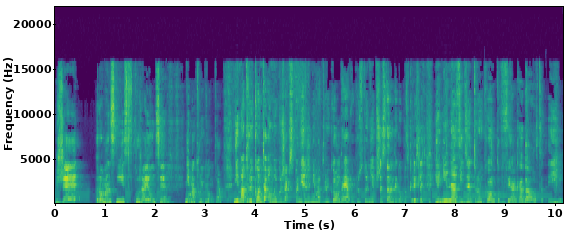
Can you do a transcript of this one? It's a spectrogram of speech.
że romans nie jest wkurzający. Nie ma trójkąta. Nie ma trójkąta, o mój Boże, jak wspaniale, że nie ma trójkąta. Ja po prostu nie przestanę tego podkreślać. Ja nienawidzę trójkątów w Young Adult. I,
